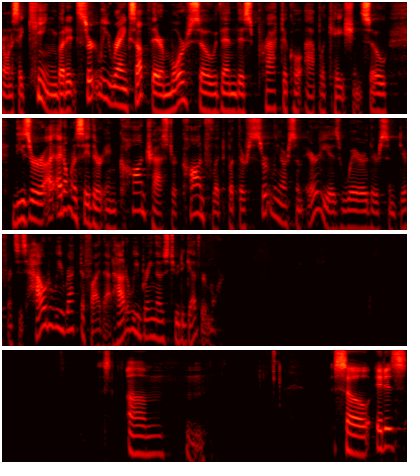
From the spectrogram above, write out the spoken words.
don't want to say king but it certainly ranks up there more so than this practical application. So these are i, I don't want to say they're in contrast or conflict but there certainly are some areas where there's some differences. How do we rectify that? How do we bring those two together more Um, hmm. So it is.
